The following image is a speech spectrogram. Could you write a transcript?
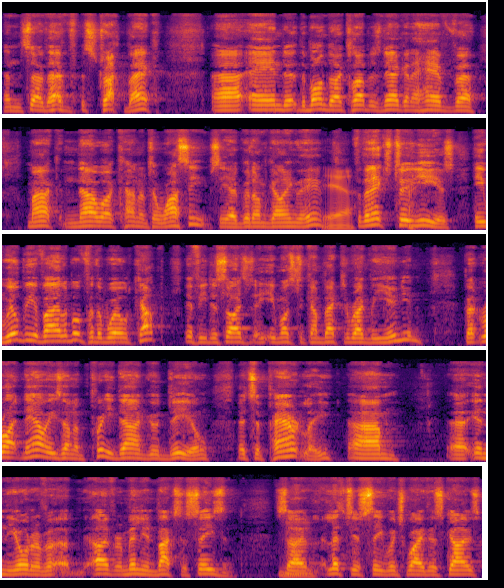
and so they've struck back. Uh, and uh, the Bondi Club is now going to have uh, Mark Noah Nawaqanitawase. See how good I'm going there? Yeah. For the next two years. He will be available for the World Cup if he decides that he wants to come back to rugby union. But right now he's on a pretty darn good deal. It's apparently um, uh, in the order of uh, over a million bucks a season. So let's just see which way this goes.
